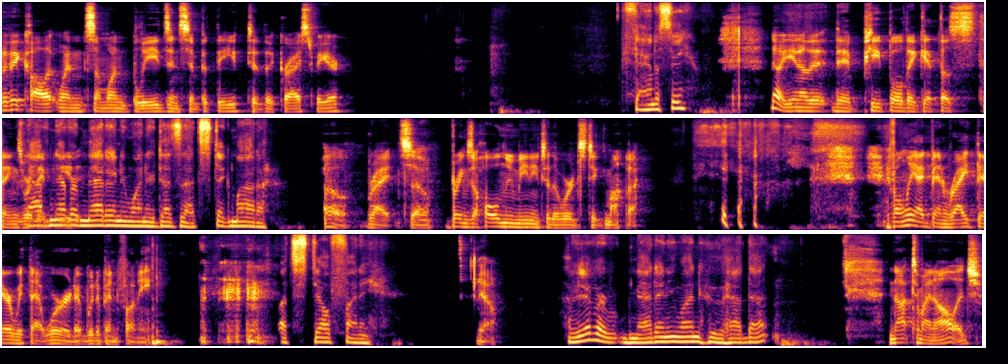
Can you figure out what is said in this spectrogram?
do they call it when someone bleeds in sympathy to the Christ figure? Fantasy. No, you know the the people they get those things where I've they never bleed. met anyone who does that. Stigmata. Oh, right. So brings a whole new meaning to the word stigmata. if only I'd been right there with that word, it would have been funny. but still funny. Yeah. Have you ever met anyone who had that? Not to my knowledge.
